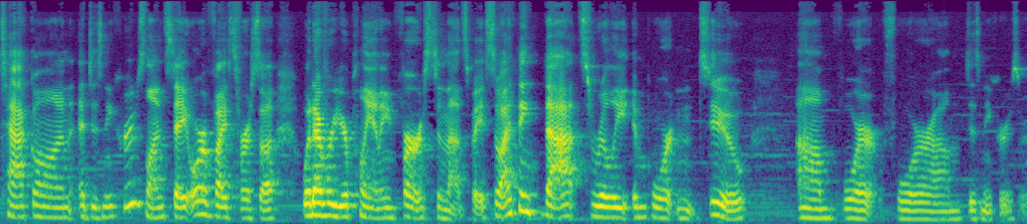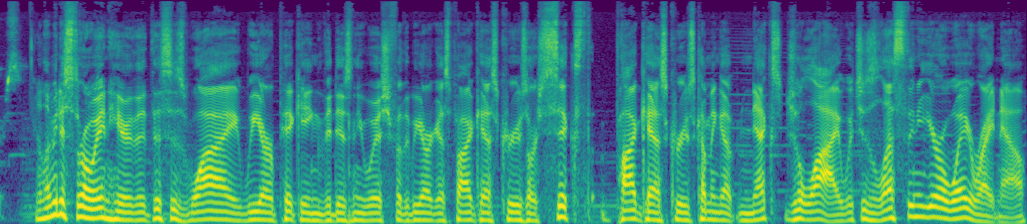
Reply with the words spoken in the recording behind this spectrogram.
tack on a Disney Cruise Line stay or vice versa, whatever you're planning first in that space. So I think that's really important too um, for for um, Disney cruisers. And let me just throw in here that this is why we are picking the Disney Wish for the Be Our Guest podcast cruise, our sixth podcast cruise coming up next July, which is less than a year away right now.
